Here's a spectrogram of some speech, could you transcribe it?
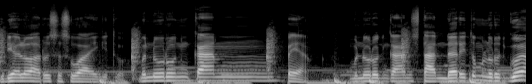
jadi lo harus sesuai gitu. Menurunkan apa ya menurunkan standar itu menurut gue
